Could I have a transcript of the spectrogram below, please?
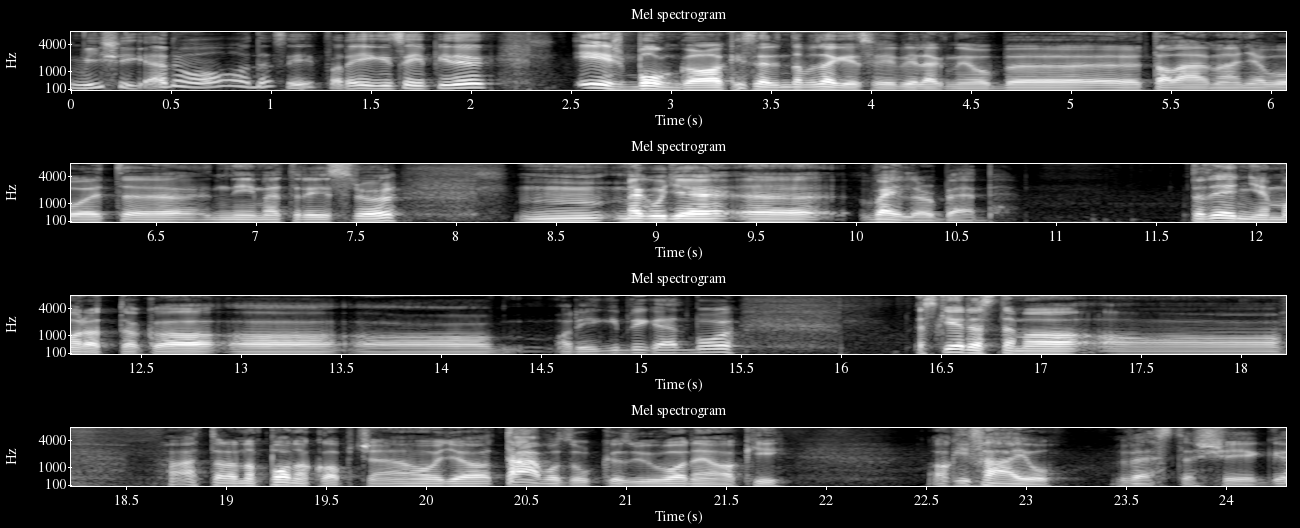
Michigan, ó, de szép a régi szép idők, és Bonga, aki szerintem az egész VB legnagyobb találmánya volt német részről, mm, meg ugye ö, Weiler Beb. Tehát ennyien maradtak a, a, a, a régi brigádból. Ezt kérdeztem a, a hát talán a Pana kapcsán, hogy a távozók közül van-e, aki, aki fájó vesztesség.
